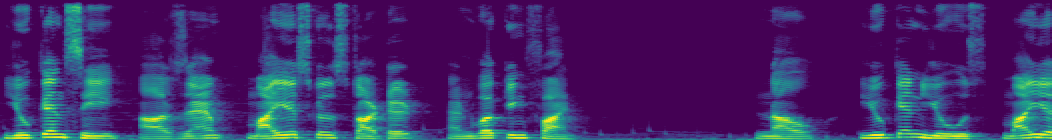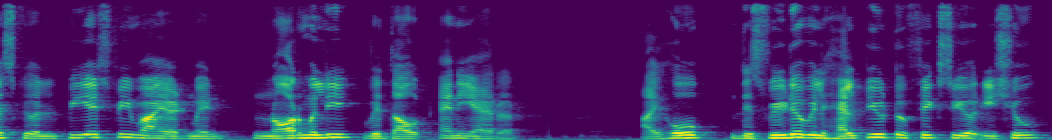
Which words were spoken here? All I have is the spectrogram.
You can see our XAMPP MySQL started and working fine. Now you can use MySQL PHP PHPMyAdmin normally without any error. I hope this video will help you to fix your issue.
